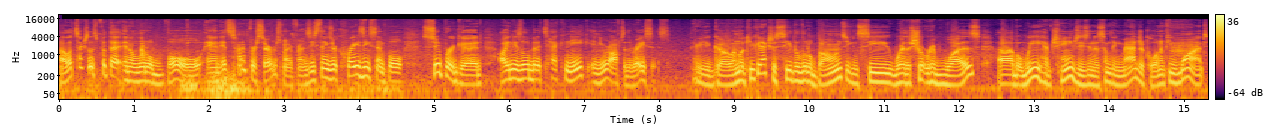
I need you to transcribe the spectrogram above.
Now let's actually, let's put that in a little bowl and it's time for service, my friends. These things are crazy simple, super good. All you need is a little bit of technique and you're off to the races. There you go. And look, you can actually see the little bones. You can see where the short rib was, uh, but we have changed these into something magical. And if you want,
